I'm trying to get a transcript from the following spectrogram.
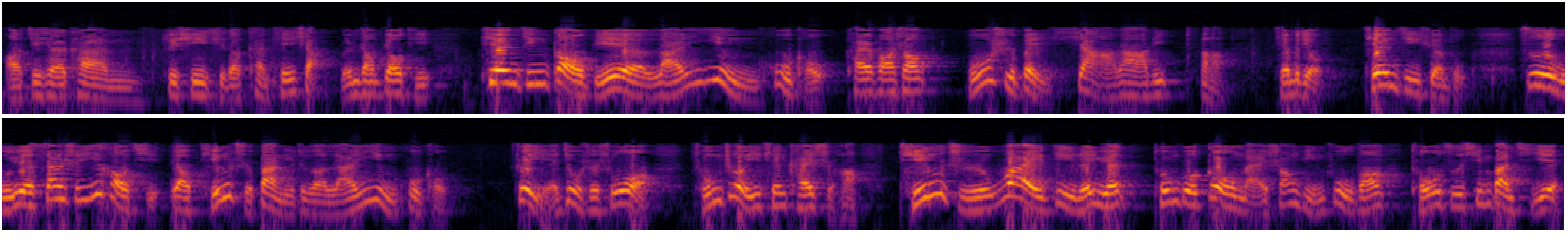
好，接下来看最新一期的《看天下》文章标题：天津告别蓝印户口，开发商不是被吓大的啊！前不久，天津宣布，自五月三十一号起要停止办理这个蓝印户口，这也就是说，从这一天开始哈，停止外地人员通过购买商品、住房、投资新办企业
